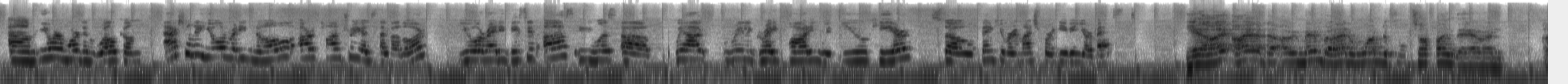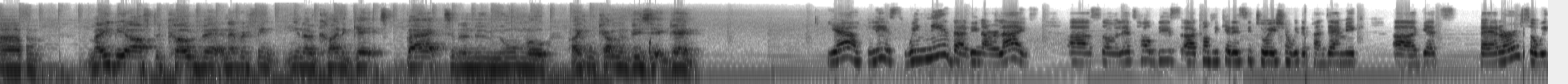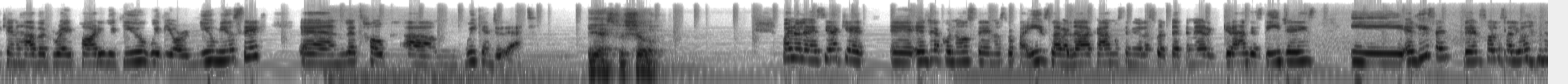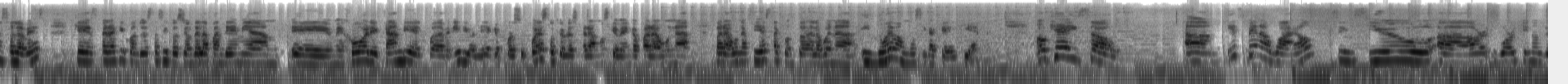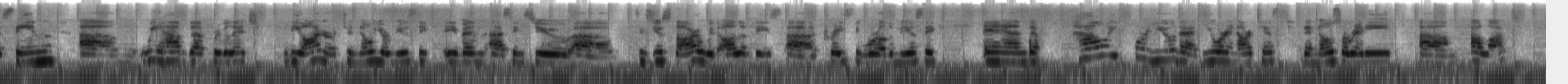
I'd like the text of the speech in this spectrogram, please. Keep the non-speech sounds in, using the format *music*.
Um, you are more than welcome. Actually, you already know our country, El Salvador. You already visit us. It was uh, we had really great party with you here. So thank you very much for giving your best. Yeah, I, I had. A, I remember I had a wonderful time there, and um, maybe after COVID and everything, you know, kind of gets back to the new normal, I can come and visit again. Yeah, please. We need that in our life. Uh, so let's hope this uh, complicated situation with the pandemic uh, gets better so we can have a great party with you with your new music. And let's hope um, we can do that. Yes, for sure. Bueno, le decía que eh, él ya conoce nuestro país. La verdad, acá hemos tenido la suerte de tener grandes DJs Y él dice, de él solo salió *laughs* de una sola vez, que espera que cuando esta situación de la pandemia eh, mejore, cambie, él pueda venir. Y yo le dije que por supuesto que lo esperamos que venga para una, para una fiesta con toda la buena y nueva música que él tiene. Okay, so um, it's been a while since you uh, are working on the scene. Um, we have the privilege, the honor to know your music even uh, since you uh, since you start with all of this uh, crazy world of music. And how is for you that you are an artist that knows already um, a lot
